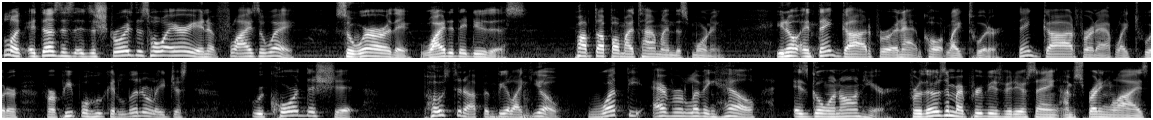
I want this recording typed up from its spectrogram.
Look, it does this. It destroys this whole area and it flies away. So where are they? Why did they do this? Popped up on my timeline this morning. You know, and thank God for an app called like Twitter. Thank God for an app like Twitter for people who could literally just record this shit, post it up, and be like, yo, what the ever living hell is going on here? For those in my previous video saying I'm spreading lies,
